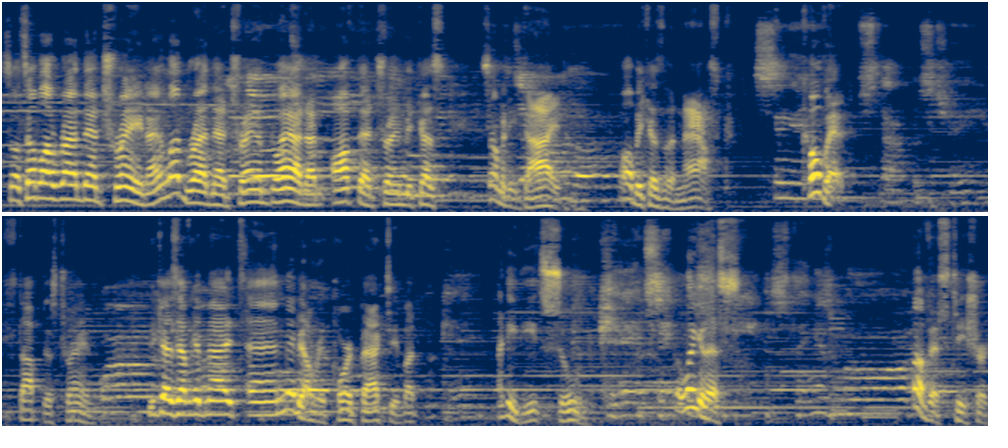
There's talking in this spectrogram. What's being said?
So it's about riding that train. I love riding that train. I'm glad I'm off that train because somebody died. All because of the mask. COVID. Stop this train. You guys have a good night, and maybe I'll report back to you, but I need to eat soon. Look at this. Love this t-shirt.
